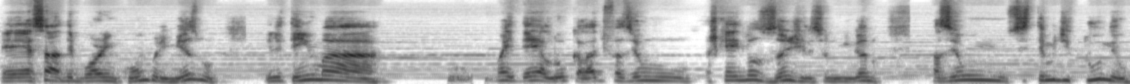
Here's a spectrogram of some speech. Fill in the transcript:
É, essa The Boring Company mesmo, ele tem uma, uma ideia louca lá de fazer um. Acho que é em Los Angeles, se eu não me engano. Fazer um sistema de túnel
